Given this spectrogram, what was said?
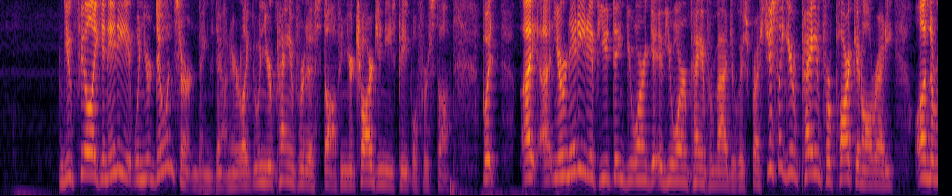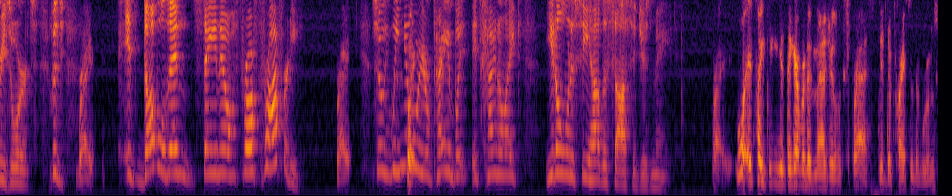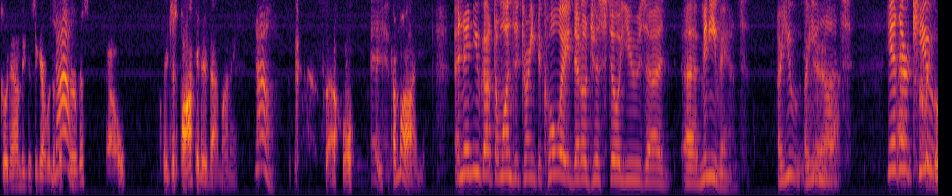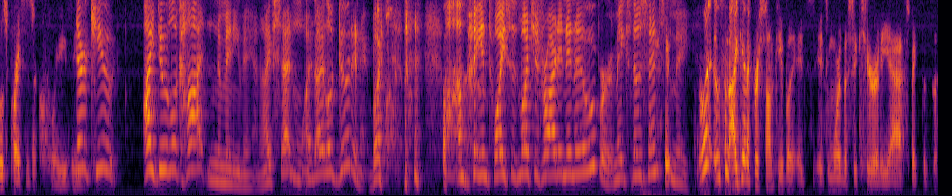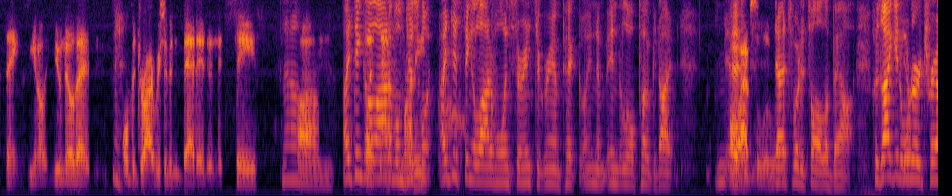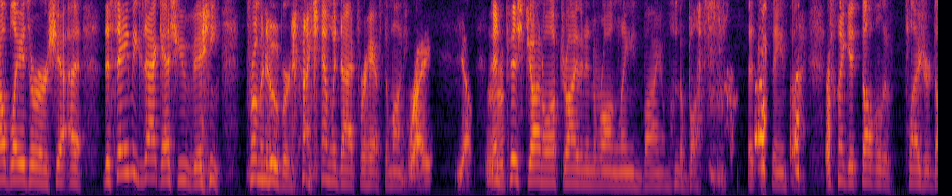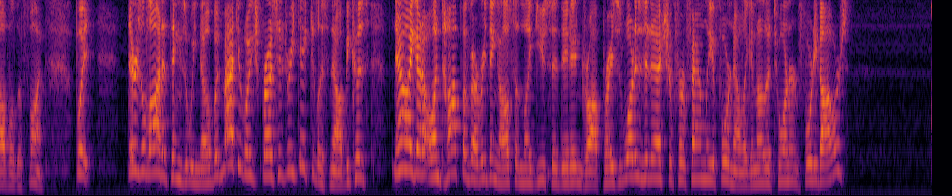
you feel like an idiot when you're doing certain things down here, like when you're paying for this stuff and you're charging these people for stuff. But I, uh, you're an idiot if you think you weren't if you weren't paying for Magical Express, just like you're paying for parking already on the resorts because Right. it's double than staying off off property. Right. So we knew we were paying, but it's kind of like you don't want to see how the sausage is made. Right. Well, it's like they got rid of Magical Express. Did the price of the rooms go down because they got rid of No. the service? No. They just pocketed that money. No. So, like, come on. And then you got the ones that drink the Kool Aid that'll just still use uh, uh, minivans. Are you are you Yeah. nuts? Yeah, they're That's cra- cute. Those prices are crazy. They're cute. I do look hot in the minivan. I've sat in one. I look good in it, but I'm paying twice as much as riding in an Uber. It makes no sense to me. Listen, I get it. For some people, it's it's more the security aspect of the things. You know, you know that Yeah. all the drivers have been vetted and it's safe. No. Um, I think a lot of them just want. I just think a lot of them wants their Instagram pic in the in the little polka dot. Oh, absolutely. That's what it's all about. Because I could Yep. order a Trailblazer or a Che- uh, the same exact SUV from an Uber that I can with that for half the money, right. Yep. Mhm. and piss John off driving in the wrong lane by him on the bus at the same time. So I get double the pleasure, double the fun. But there's a lot of things that we know, but Magical Express is ridiculous now because now I got to, on top of everything else, and like you said, they didn't drop prices. What is it extra for a family of four now? Like another $240?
